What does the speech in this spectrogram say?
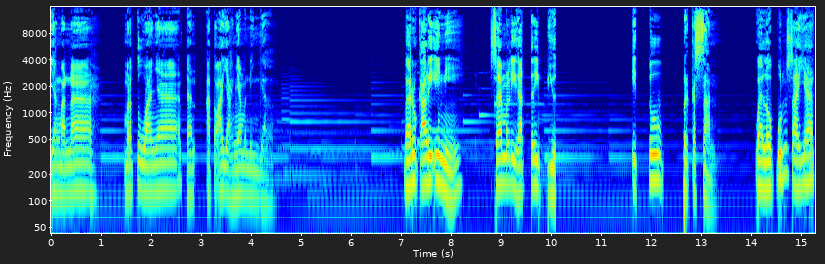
yang mana mertuanya dan atau ayahnya meninggal. Baru kali ini saya melihat tribute itu berkesan Walaupun saya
